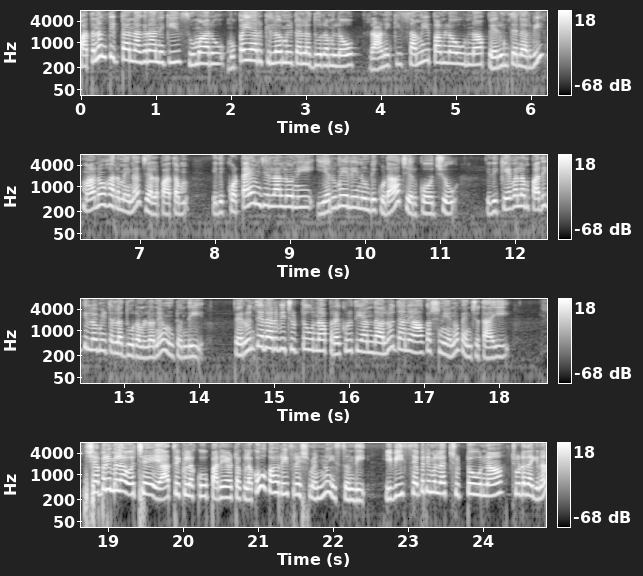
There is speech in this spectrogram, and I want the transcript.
పతనంతిట్ట నగరానికి సుమారు ముప్పై ఆరు కిలోమీటర్ల దూరంలో రాణికి సమీపంలో ఉన్న పెరుంతెనర్వి మనోహరమైన జలపాతం. ఇది కొట్టాయం జిల్లాలోని ఎరుమేలి నుండి కూడా చేరుకోవచ్చు. ఇది కేవలం పది కిలోమీటర్ల దూరంలోనే ఉంటుంది. పెరుంతెనర్వి చుట్టూ ఉన్న ప్రకృతి అందాలు దాని ఆకర్షణీయను పెంచుతాయి. శబరిమల వచ్చే యాత్రికులకు పర్యాటకులకు ఒక రిఫ్రెష్మెంట్ను ఇస్తుంది. ఇవి శబరిమల చుట్టూ ఉన్న చూడదగిన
